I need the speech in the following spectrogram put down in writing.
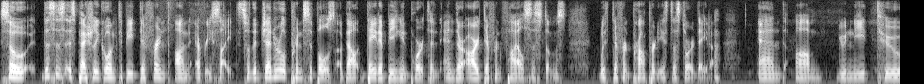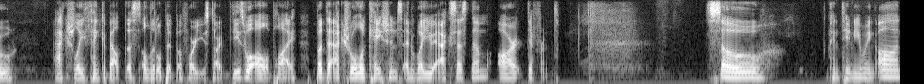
So this is especially going to be different on every site. So the general principles about data being important and there are different file systems with different properties to store data. And um, you need to actually think about this a little bit before you start. These will all apply, but the actual locations and way you access them are different. So continuing on.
